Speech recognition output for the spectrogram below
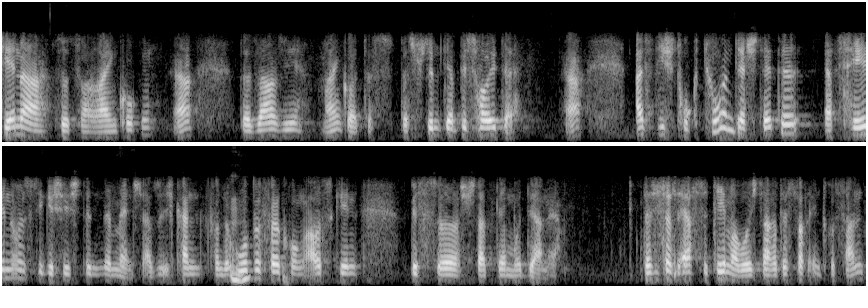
Siena sozusagen reingucken, ja, da sagen Sie, mein Gott, das, das stimmt ja bis heute. Ja. Also die Strukturen der Städte erzählen uns die Geschichte der Menschen. Also ich kann von der mhm. Urbevölkerung ausgehen bis zur Stadt der Moderne. Das ist das erste Thema, wo ich sage, das ist doch interessant,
